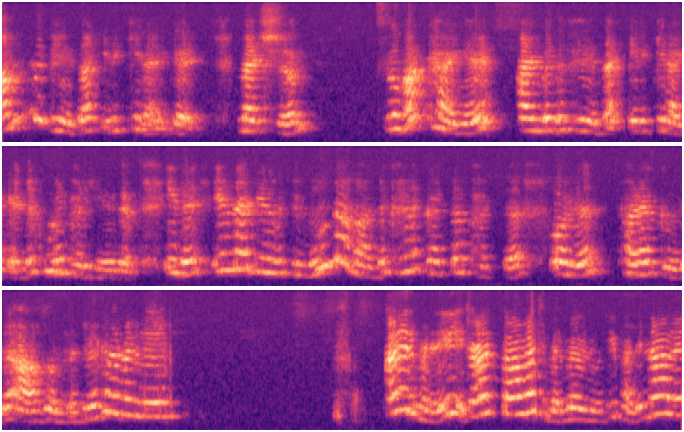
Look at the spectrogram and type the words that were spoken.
ஐம்பது பேர் தான் இருக்கிறார்கள் மற்றும் ஸ்லோவாக்கியில் ஐம்பது பேர் இருக்கிறார்கள் என்று கூறப்படுகிறது. இது இரண்டாயிரத்தி இருபத்தி மூன்றாம் ஆண்டு கணக்கட்டப்பட்ட ஒரு கணக்கீடு ஆகும். என்று கிழமைகளே அனைவருமே ஜனதாவாட் பெருமை பதினாலு.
